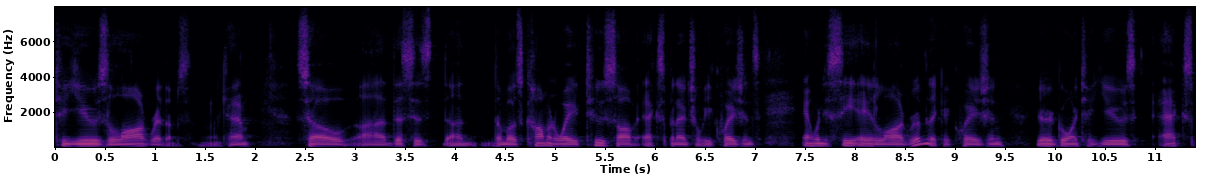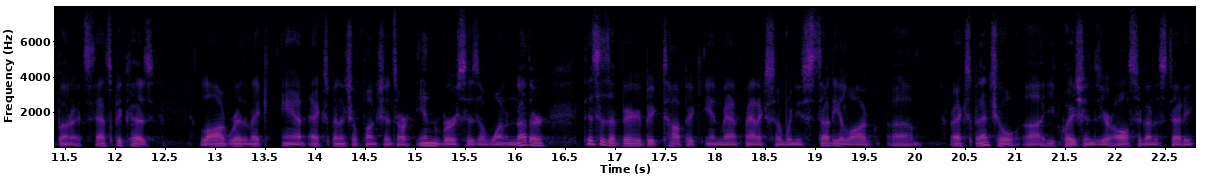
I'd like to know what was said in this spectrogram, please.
to use logarithms. Okay, so uh, this is uh, the most common way to solve exponential equations. And when you see a logarithmic equation, you're going to use exponents. That's because logarithmic and exponential functions are inverses of one another. This is a very big topic in mathematics. So when you study log um, or exponential uh, equations, you're also going to study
